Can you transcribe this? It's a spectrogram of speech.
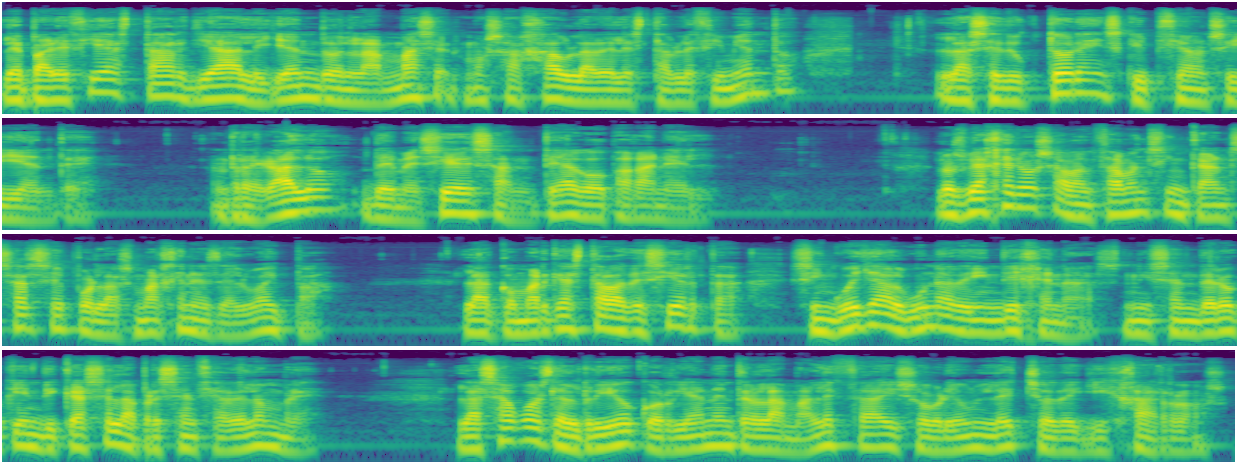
le parecía estar ya leyendo en la más hermosa jaula del establecimiento la seductora inscripción siguiente Regalo de Monsieur Santiago Paganel. Los viajeros avanzaban sin cansarse por las márgenes del Huaypa. La comarca estaba desierta, sin huella alguna de indígenas, ni sendero que indicase la presencia del hombre. Las aguas del río corrían entre la maleza y sobre un lecho de guijarros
